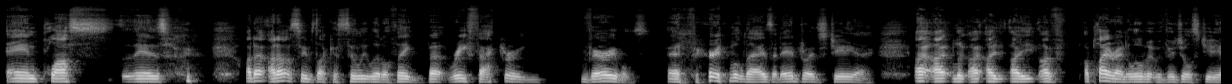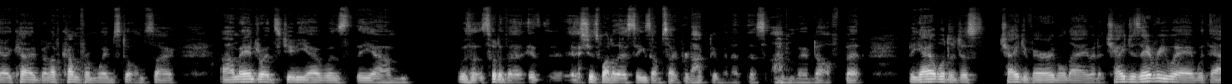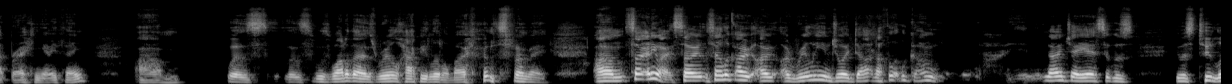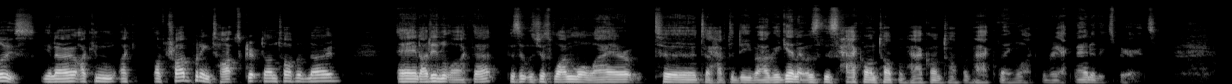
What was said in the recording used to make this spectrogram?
And plus, there's, I don't, I know it seems like a silly little thing, but refactoring variables and variable names in Android Studio. I, I look, I, I, I've, I play around a little bit with Visual Studio Code, but I've come from WebStorm, so um, Android Studio was the um, was a, sort of a. It, it's just one of those things. I'm so productive in it that I haven't moved off, but being able to just change a variable name and it changes everywhere without breaking anything um, was was was one of those real happy little moments for me. Um, so anyway, so so look, I, I, I really enjoyed Dart, and I thought, look, I'm, Node.js, it was it was too loose. You know, I can I, I've tried putting TypeScript on top of Node, and I didn't like that because it was just one more layer to to have to debug. Again, it was this hack on top of hack on top of hack thing, like the React Native experience.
